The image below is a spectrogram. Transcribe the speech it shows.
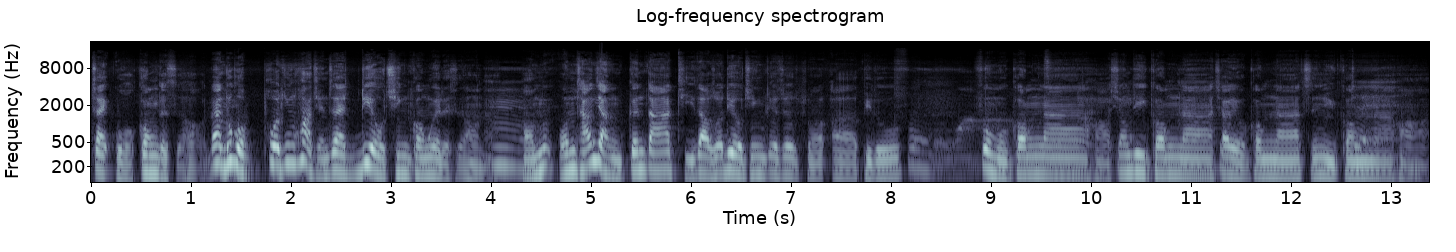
在我宫的时候，那如果破军化权在六亲宫位的时候呢？嗯，我们我们常讲跟大家提到说六亲就是说呃，比如父母。父母宫啦，好兄弟宫啦，交友宫啦，子女宫啦，哈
